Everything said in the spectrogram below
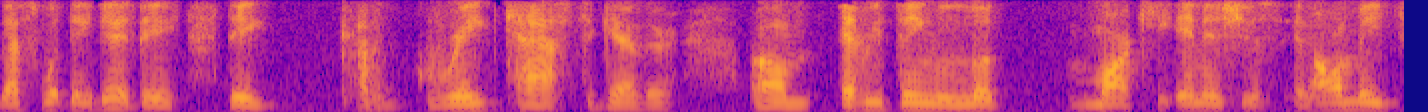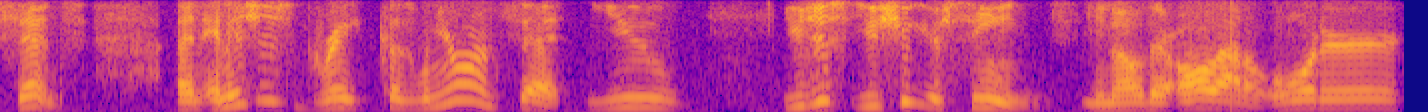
that's what they did. They they got a great cast together. Um, everything looked marquee, and it's just it all made sense. And and it's just great because when you're on set, you you just you shoot your scenes. You know, they're all out of order.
